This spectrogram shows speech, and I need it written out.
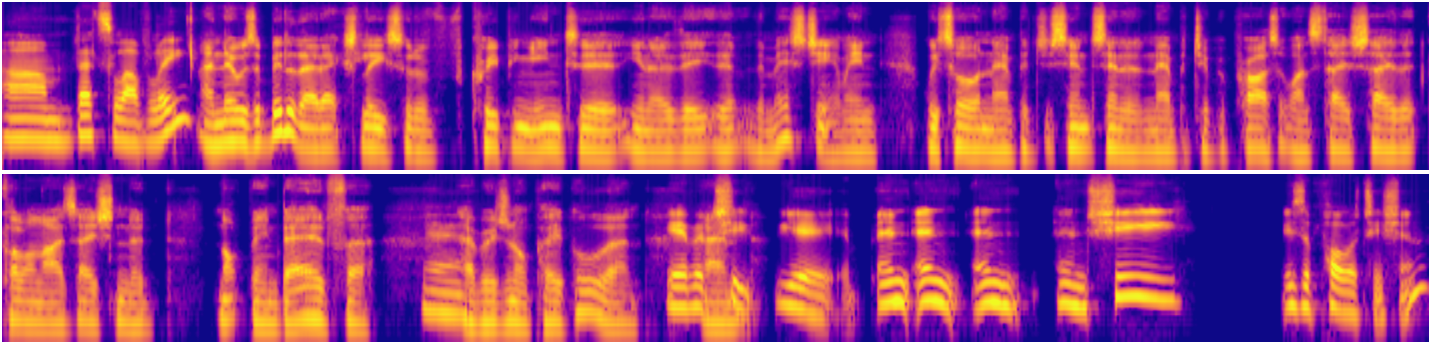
Um, that's lovely. And there was a bit of that actually sort of creeping into, you know, the, the, the messaging. I mean, we saw Nampa, Sen- Senator Nampijinpa Price at one stage say that colonisation had not been bad for Yeah. Aboriginal people. And, Yeah, but and- she, yeah, and and and and she is a politician,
